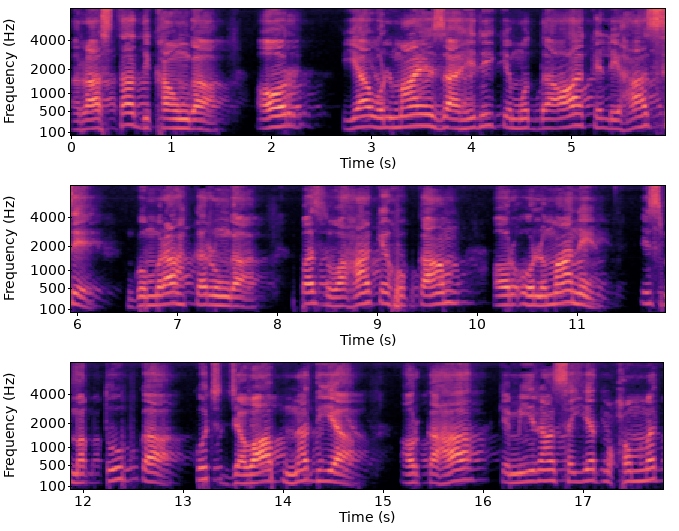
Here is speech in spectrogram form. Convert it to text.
راستہ دکھاؤں گا اور یا علماء ظاہری کے مدعا کے لحاظ سے گمراہ کروں گا۔ پس وہاں کے حکام اور علماء نے اس مکتوب کا کچھ جواب نہ دیا اور کہا کہ میرا سید محمد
